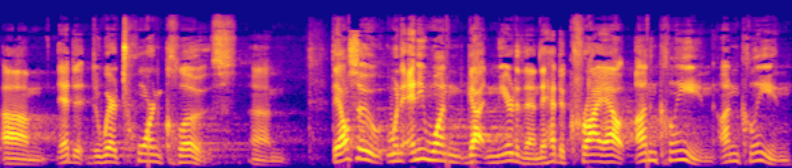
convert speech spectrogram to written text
um, they had to, to, wear torn clothes. Um, they also, when anyone got near to them, they had to cry out, unclean, unclean.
